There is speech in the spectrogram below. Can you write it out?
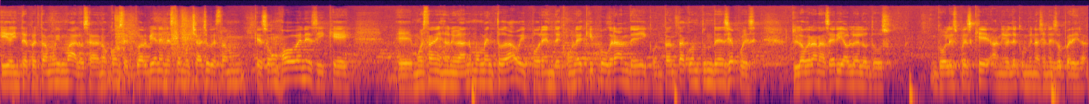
y de interpretar muy mal, o sea, no conceptuar bien en estos muchachos que, están, que son jóvenes y que eh, muestran ingenuidad en un momento dado y por ende con un equipo grande y con tanta contundencia, pues logran hacer y hablo de los dos goles pues que a nivel de combinaciones hizo.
